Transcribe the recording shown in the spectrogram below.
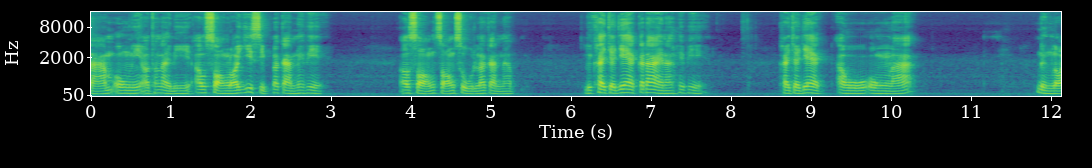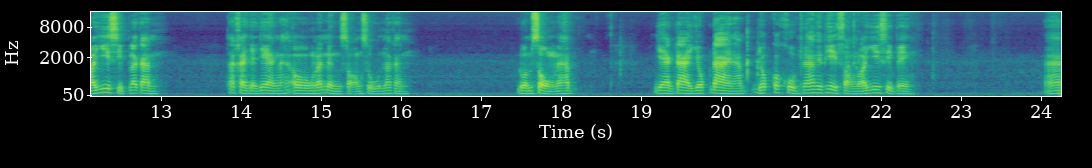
สามองค์นี้เอาเท่าไหร่ดี เอาสองร้อยี่สิบแล้วกันพี่พี่ เอาสองสองศูนย์แล้วกันครับ หรือใครจะแยกก็ได้นะพี่พี่ ใครจะแยกเอาองค์ละหนึ่งร้อยี่สิบแล้วกัน ถ้าใครจะแยกนะ เอาองค์ละหนึ่งสองศูนย์แล้วกัน รวมส่งนะครับ แยกได้ยกได้นะครับ ยกก็คุ้มนะพี่พี่สองร้อยี่สิบเอง อ่า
